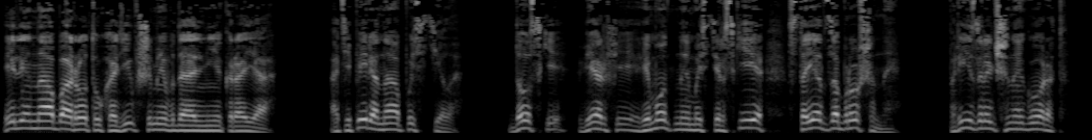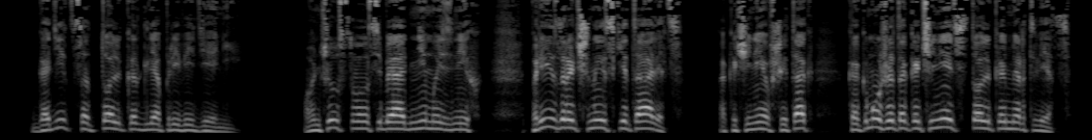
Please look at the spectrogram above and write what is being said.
или, наоборот, уходившими в дальние края а теперь она опустела. Доски, верфи, ремонтные мастерские стоят заброшенные. Призрачный город. Годится только для привидений. Он чувствовал себя одним из них. Призрачный скиталец, окоченевший так, как может окоченеть только мертвец.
